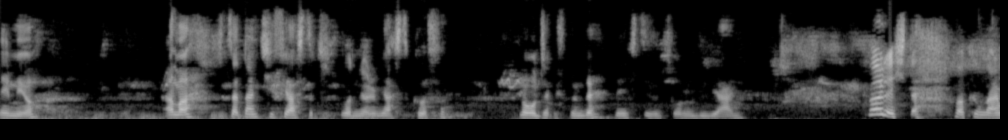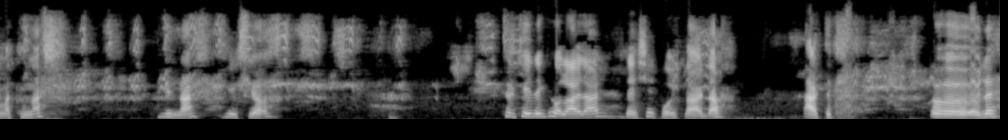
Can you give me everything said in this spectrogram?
emiyor. Ama zaten çift yastık kullanıyorum yastık kılıfı. Ne olacak üstünde değiştirir sorun değil yani. Böyle işte bakımlar bakımlar günler geçiyor. Türkiye'deki olaylar dehşet boyutlarda. Artık öyle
